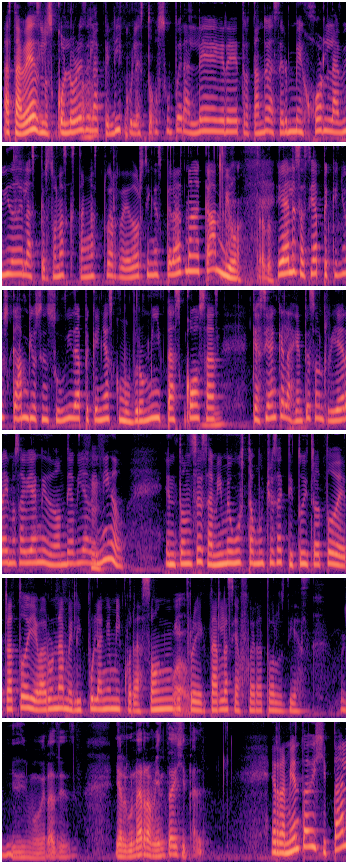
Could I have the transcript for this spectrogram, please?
hasta ves, los colores de la película, es todo súper alegre, tratando de hacer mejor la vida de las personas que están a tu alrededor sin esperar nada a cambio. Claro. Ella les hacía pequeños cambios en su vida, pequeñas como bromitas, cosas que hacían que la gente sonriera y no sabían ni de dónde había venido. Entonces a mí me gusta mucho esa actitud y trato de, trato de llevar una melípula en mi corazón y proyectarla hacia afuera todos los días. Buenísimo, gracias. ¿Y alguna herramienta digital? Herramienta digital,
